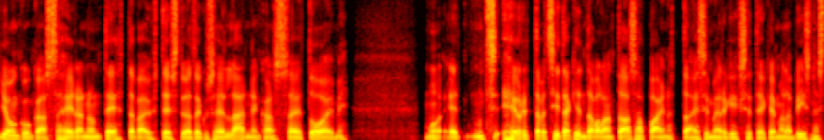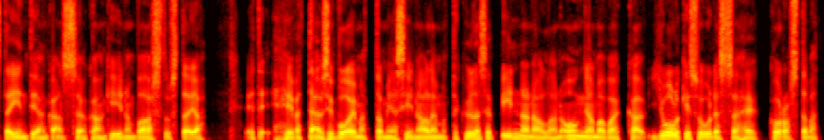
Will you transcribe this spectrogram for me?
jonkun kanssa heidän on tehtävä yhteistyötä, kun se lännen kanssa ei toimi. Mutta he yrittävät sitäkin tavallaan tasapainottaa esimerkiksi tekemällä bisnestä Intian kanssa, joka on Kiinan vastustaja. Et he eivät täysin voimattomia siinä ole, mutta kyllä se pinnan alla on ongelma, vaikka julkisuudessa he korostavat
